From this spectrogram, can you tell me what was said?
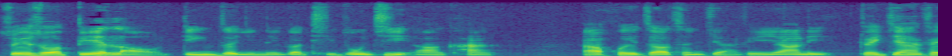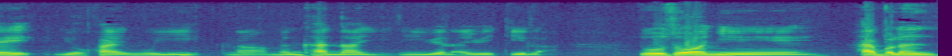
所以说别老盯着你那个体重计啊看。啊，会造成减肥压力，对减肥有害无益。那门槛呢，已经越来越低了。如果说你还不能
